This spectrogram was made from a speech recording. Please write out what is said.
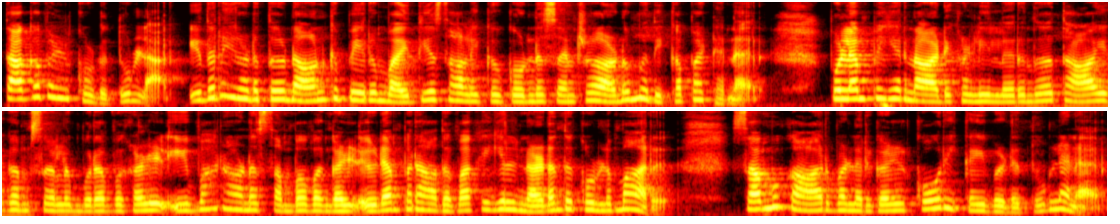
தகவல் கொடுத்துள்ளார். இதனையடுத்து நான்கு பேரும் வைத்தியசாலைக்கு கொண்டு சென்று அனுமதிக்கப்பட்டனர். புலம்பெயர் நாடுகளிலிருந்து தாயகம் செல்லும் உறவுகள் இவ்வாறான சம்பவங்கள் இடம்பெறாத வகையில் நடந்து கொள்ளுமாறு சமூக ஆர்வலர்கள் கோரிக்கை விடுத்துள்ளனர்.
